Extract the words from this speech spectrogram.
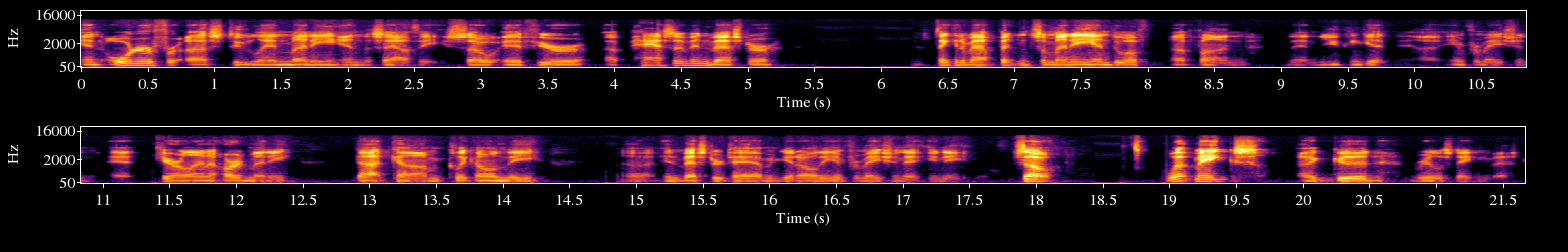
in order for us to lend money in the Southeast. So if you're a passive investor thinking about putting some money into a, a fund, then you can get uh, information at carolinahardmoney.com. Click on the uh, investor tab and get all the information that you need. So what makes a good real estate investor?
